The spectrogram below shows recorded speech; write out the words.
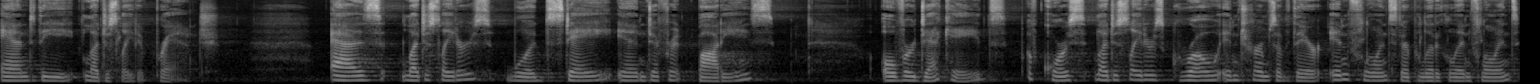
and the legislative branch. As legislators would stay in different bodies over decades, of course, legislators grow in terms of their influence, their political influence,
